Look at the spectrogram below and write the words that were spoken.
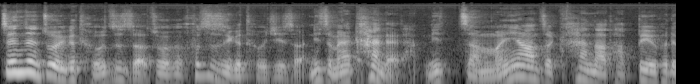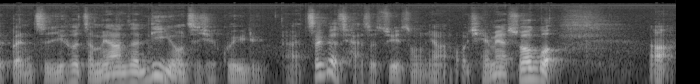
真正做一个投资者，做一个或者是一个投机者，你怎么样看待它？你怎么样子看到它背后的本质？以后怎么样子利用这些规律？啊，这个才是最重要的。我前面说过，啊，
